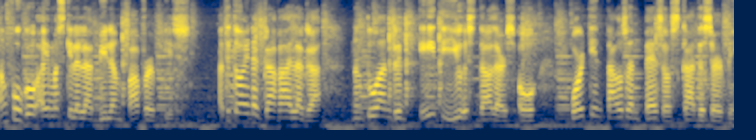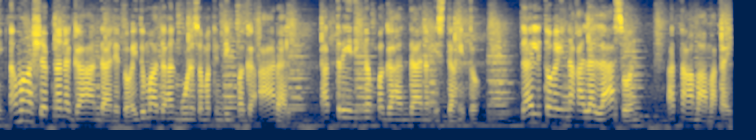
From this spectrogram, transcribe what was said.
Ang fugo ay mas kilala bilang puffer fish at ito ay nagkakahalaga ng 280 US dollars o 14,000 pesos kada serving. Ang mga chef na naghahanda nito ay dumadaan muna sa matinding pag-aaral at training ng paghahanda ng isdang ito. Dahil ito ay nakalalason at nakamamatay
